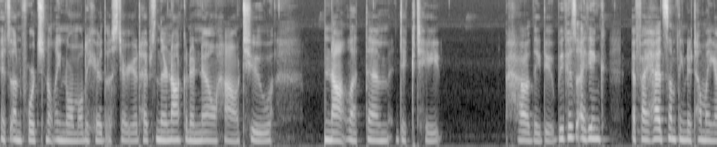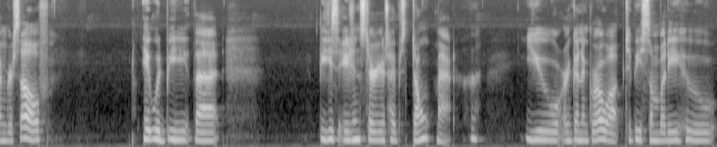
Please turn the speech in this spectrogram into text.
it's unfortunately normal to hear those stereotypes and they're not going to know how to not let them dictate how they do. Because I think if I had something to tell my younger self, it would be that these Asian stereotypes don't matter. You are going to grow up to be somebody who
